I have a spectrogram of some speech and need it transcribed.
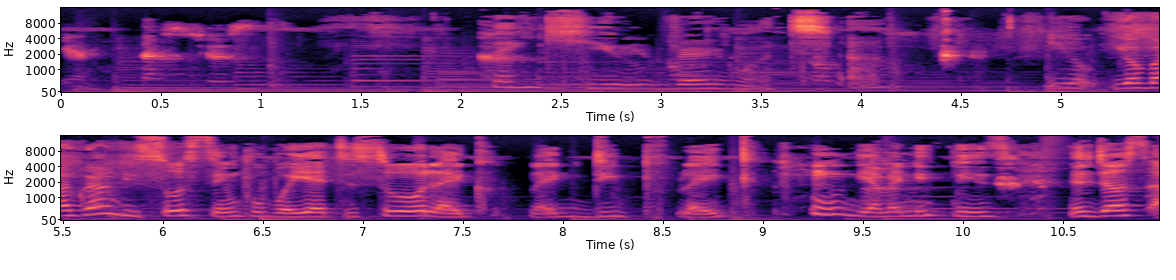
yeah, that's just. Thank you very much. Uh, your your background is so simple, but yet it's so like like deep. Like there are many things. It's just uh,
